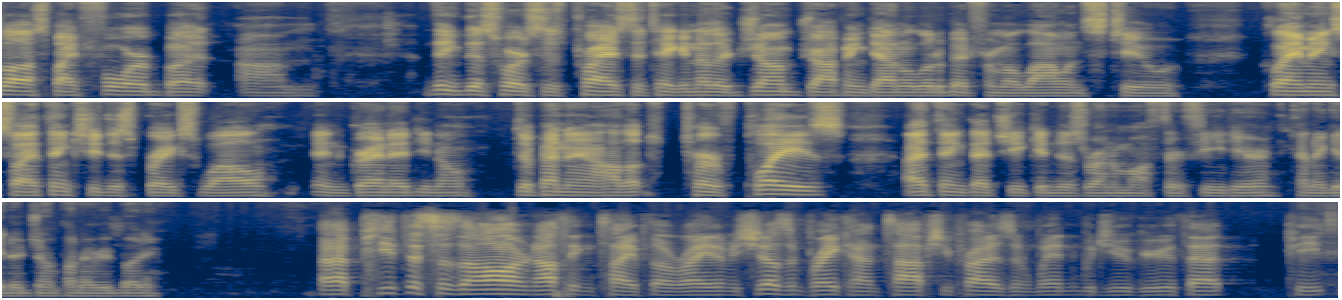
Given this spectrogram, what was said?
lost by four, but um, I think this horse is prized to take another jump, dropping down a little bit from allowance to claiming. So I think she just breaks well. And granted, you know, depending on how the turf plays, I think that she can just run them off their feet here, kind of get a jump on everybody. Uh, Pete, this is an all or nothing type, though, right? I mean, she doesn't break on top. She probably doesn't win. Would you agree with that? Pete?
